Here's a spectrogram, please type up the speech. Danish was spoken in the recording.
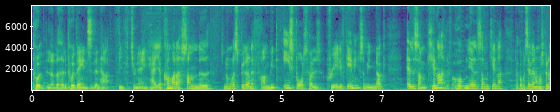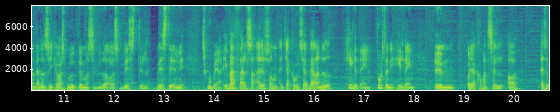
på, eller hvad hedder det, på dagen til den her FIFA-turnering her. Jeg kommer der sammen med nogle af spillerne fra mit e-sports hold Creative Gaming, som I nok alle sammen kender, eller forhåbentlig alle sammen kender. Der kommer til at være nogle spillere dernede, så I kan også møde dem og så videre, også hvis det, hvis det endelig skulle være. I hvert fald så er det sådan, at jeg kommer til at være dernede hele dagen, fuldstændig hele dagen. Øhm, og jeg kommer til at, altså,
